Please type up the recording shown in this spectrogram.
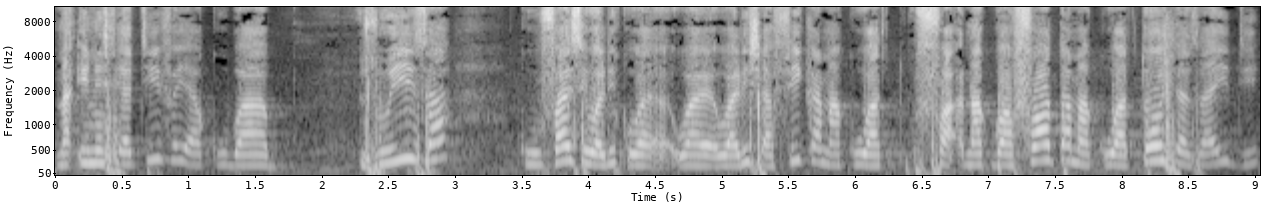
na initiative ya kubazuiza kufasi walishafika na kuwafuata na kuwafuata na kuwatosha zaidi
